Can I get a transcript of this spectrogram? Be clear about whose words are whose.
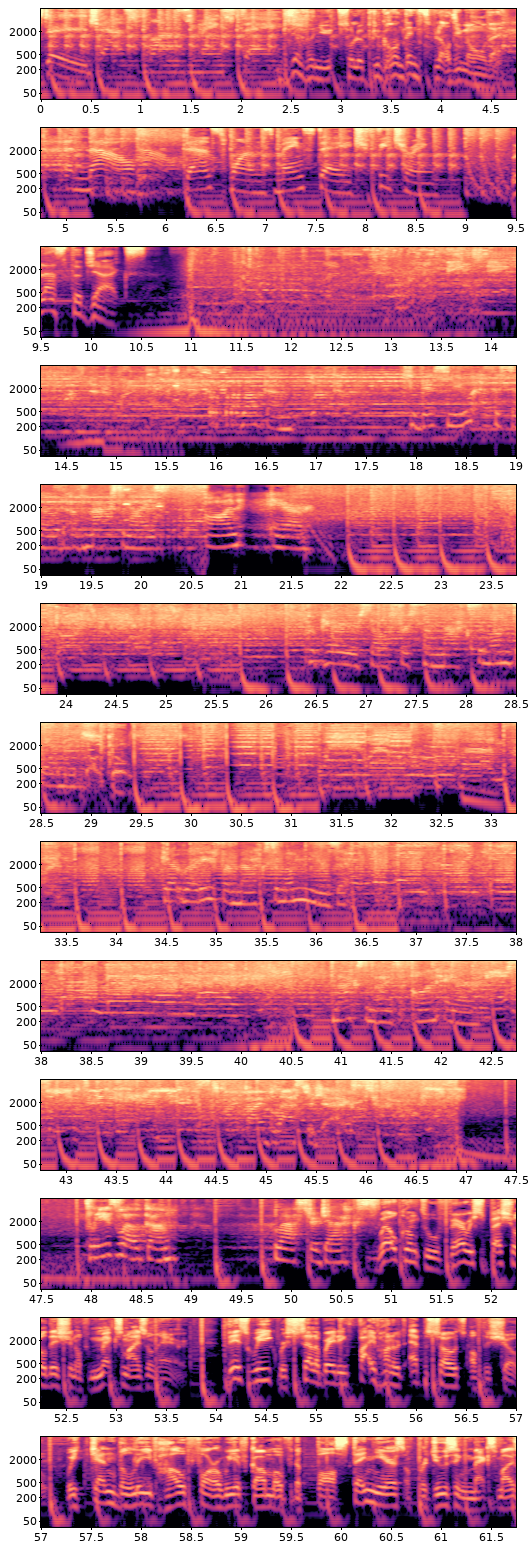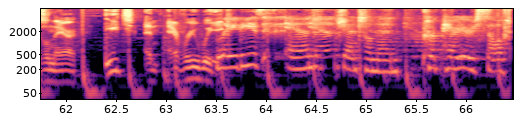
Speaker 1: stage.
Speaker 2: Dance One's main stage.
Speaker 1: Bienvenue sur le plus grand dance floor du monde.
Speaker 2: And now, Dance One's main stage featuring
Speaker 3: Blasterjaxx.
Speaker 4: Welcome to this new episode of Maximize on Air. Prepare yourself for some maximum damage. Ready for maximum music. Maximize on air.
Speaker 5: by Blasterjaxx.
Speaker 4: Please welcome Blasterjaxx.
Speaker 6: Welcome to a very special edition of Maximize on Air. This week we're celebrating 500 episodes of the show.
Speaker 7: We can't believe how far we have come over the past 10 years of producing Maximize on Air each and every week.
Speaker 4: Ladies and gentlemen, prepare yourself,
